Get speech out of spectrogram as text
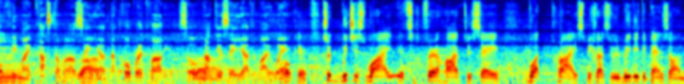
of the, my customers Right. and uh, the corporate value. So Right. that is a, uh, my way. Okay, so which is why it's very hard to say what price because it really depends on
